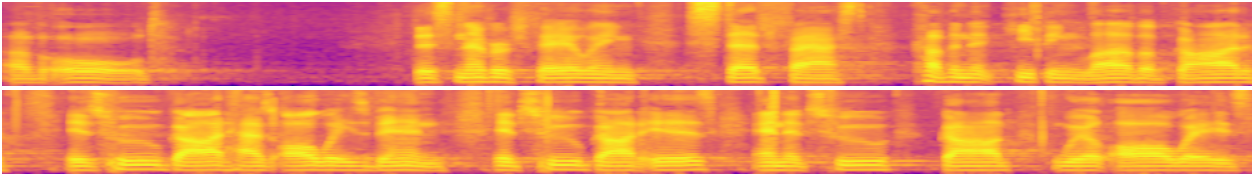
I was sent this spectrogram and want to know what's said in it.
of old. This never failing, steadfast, covenant keeping love of God is who God has always been. It's who God is, and it's who God will always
